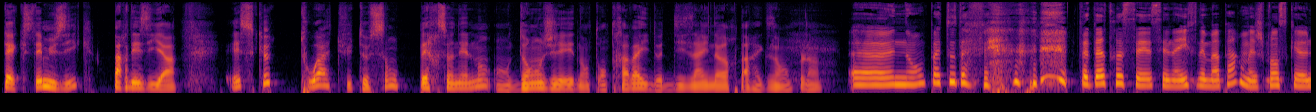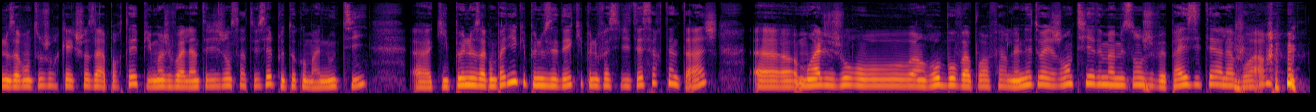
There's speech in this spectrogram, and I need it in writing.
texte et musique, par des IA. Est-ce que toi, tu te sens personnellement en danger dans ton travail de designer, par exemple? Euh, non, pas tout à fait. Peut-être c'est, c'est naïf de ma part, mais je pense que nous avons toujours quelque chose à apporter. Et puis moi, je vois l'intelligence artificielle plutôt comme un outil euh, qui peut nous accompagner, qui peut nous aider, qui peut nous faciliter certaines tâches. Euh, moi, le jour où un robot va pouvoir faire le nettoyage entier de ma maison, je ne vais pas hésiter à l'avoir.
